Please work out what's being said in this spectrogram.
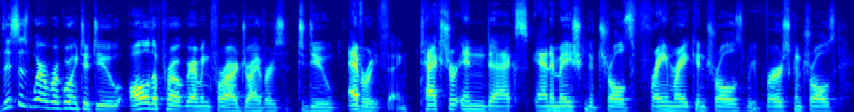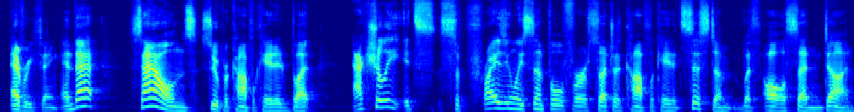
this is where we're going to do all the programming for our drivers to do everything. Texture index, animation controls, frame rate controls, reverse controls, everything. And that sounds super complicated, but Actually, it's surprisingly simple for such a complicated system, with all said and done.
